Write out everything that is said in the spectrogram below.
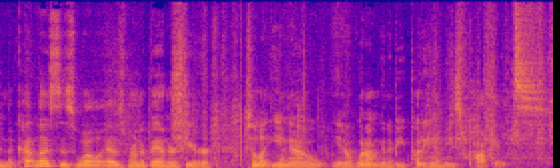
in the cut list as well as run a banner here to let you know, you know, what I'm gonna be putting in these pockets.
